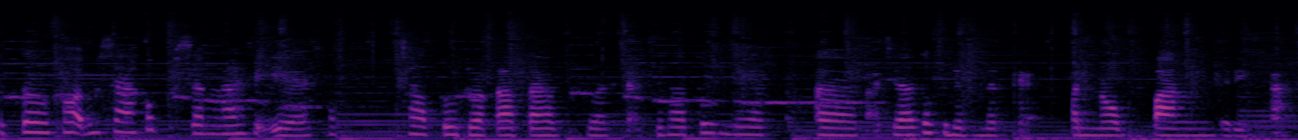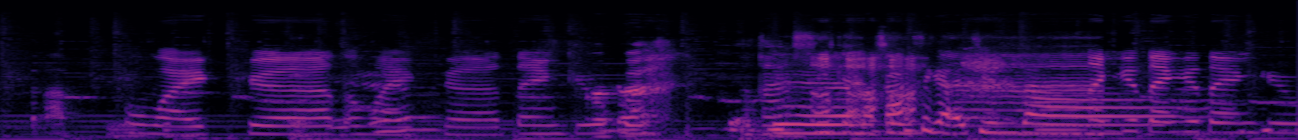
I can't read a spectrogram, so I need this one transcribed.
Betul, kalau misalnya aku bisa ngasih ya satu dua kata buat Kak Cinta tuh lihat eh, Kak Cinta tuh bener-bener kayak penopang dari kastrat. gitu. Oh my god, oh my god, thank you. Makasih, Iya, Kak makasih Kak Cinta. Thank you, thank you, thank you.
